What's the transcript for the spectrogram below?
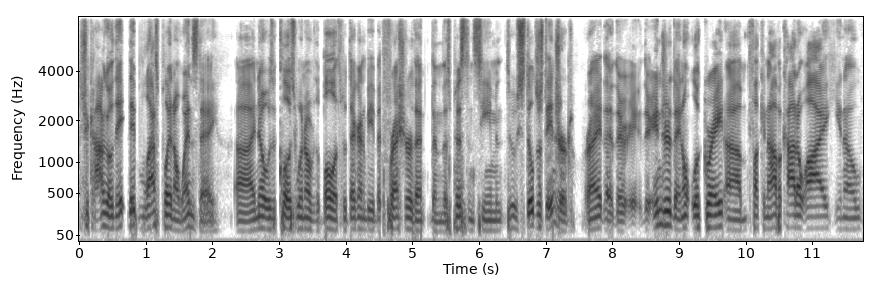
Chicago, they they last played on Wednesday. Uh, I know it was a close win over the Bullets, but they're going to be a bit fresher than, than this Pistons team, who's still just injured. Right? They're they're, they're injured. They don't look great. Um, fucking avocado eye. You know,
